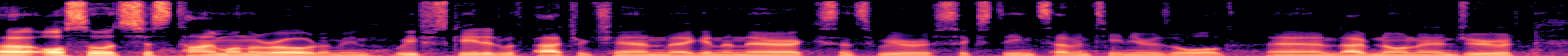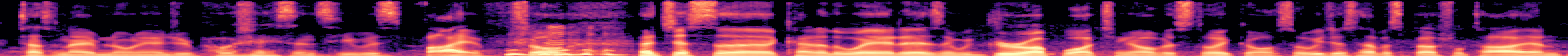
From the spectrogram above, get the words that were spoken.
uh, also, it's just time on the road. I mean, we've skated with Patrick Chan, Meagan, and Eric since we were 16, 17 years old. And I've known Andrew, Tessa and I have known Andrew Poje since he was five. So that's just uh, kind of the way it is. And we grew up watching Elvis Stojko. So we just have a special tie. And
